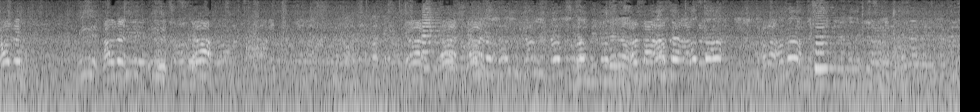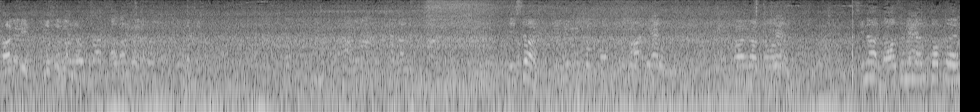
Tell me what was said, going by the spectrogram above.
Kaldır. Kaldır. Üç. Devam. Yavaş, yavaş, yavaş. Sinan bilgileri al. Az daha, az daha. Tamam. Bilgilerini alabilirsin. Abi değil. Boşa gönder. İhsan. Sinan malzemeleri toplayın.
